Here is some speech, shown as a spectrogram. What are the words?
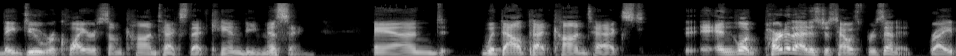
they do require some context that can be missing. And without that context. And look, part of that is just how it's presented, right?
